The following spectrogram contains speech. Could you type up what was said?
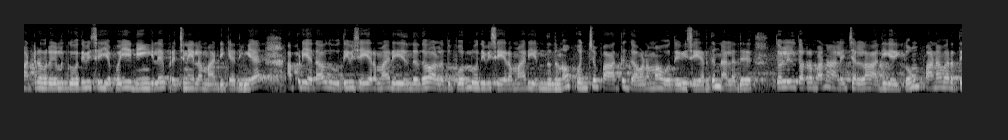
மற்றவர்களுக்கு உதவி செய்ய போய் நீங்களே பிரச்சனையில் மாட்டிக்காதீங்க. அப்படி ஏதாவது உதவி செய்கிற மாதிரி இருந்ததோ அல்லது பொருள் உதவி செய்கிற மாதிரி இருந்ததுனோ கொஞ்சம் பார்த்து கவனமாக உதவி செய்கிறது நல்லது. தொழில் தொடர்பான அலைச்சல்லாம் அதிகரிக்கும். பண வரத்து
